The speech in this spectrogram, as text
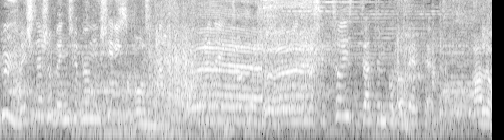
Hmm, myślę, że będziemy musieli Spon- zastanowić się, co jest za tym portretem. Ale.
